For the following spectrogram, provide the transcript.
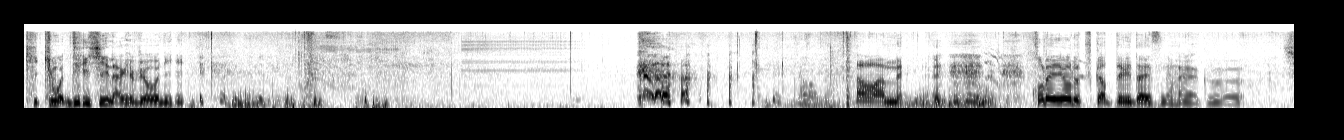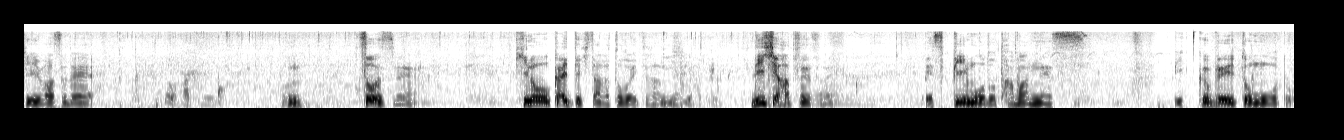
ききも DC 投げ病に。たまんね。これ夜使ってみたいですね早く。C バスで。うん。そうですね。昨日帰ってきたら届いてたんで。DC 初。ですね。SP モードたまんねえっす。ビッグベイトモード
